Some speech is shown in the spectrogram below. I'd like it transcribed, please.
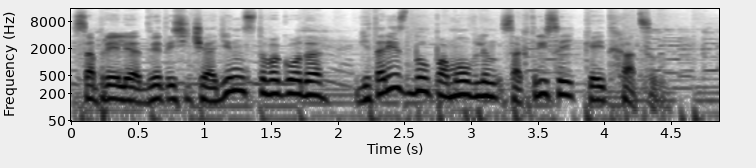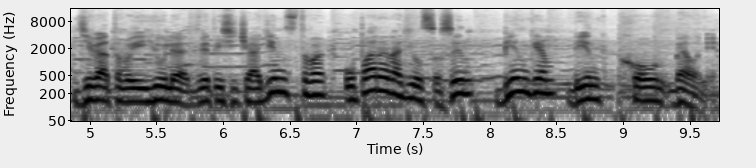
С апреля 2011 года гитарист был помолвлен с актрисой Кейт Хадсон. 9 июля 2011 у пары родился сын Бингем Бинг Хоун Беллами.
